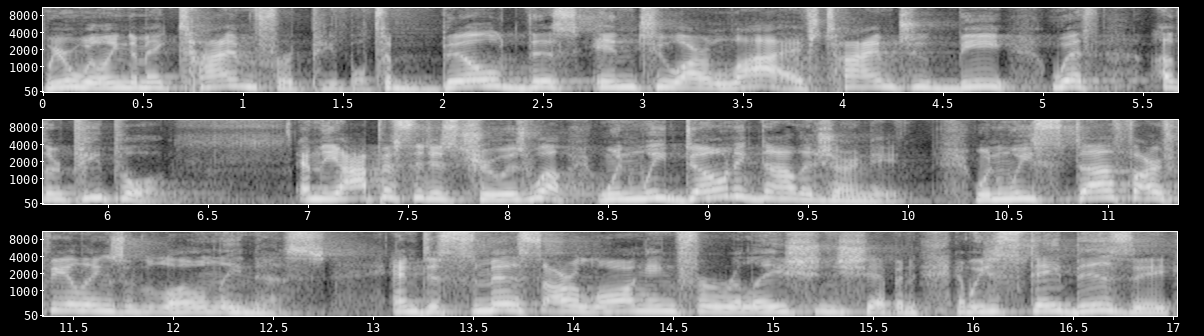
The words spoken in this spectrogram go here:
We're willing to make time for people, to build this into our lives, time to be with other people. And the opposite is true as well. When we don't acknowledge our need, when we stuff our feelings of loneliness and dismiss our longing for relationship and, and we just stay busy,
